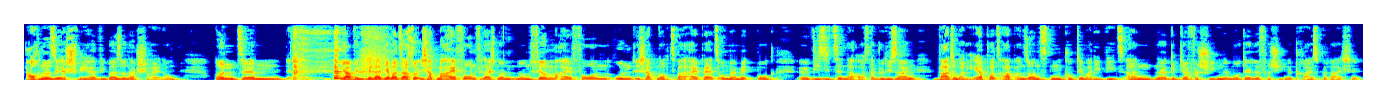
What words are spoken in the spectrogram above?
auch nur sehr schwer, wie bei so einer Scheidung. Und ähm, ja, wenn, wenn halt jemand sagt, so, ich habe ein iPhone, vielleicht noch, noch ein Firmen-iPhone und ich habe noch zwei iPads und mein MacBook, äh, wie sieht's denn da aus? Dann würde ich sagen, warte mal die AirPods ab, ansonsten guck dir mal die Beats an, ne? gibt ja verschiedene Modelle, verschiedene Preisbereiche.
